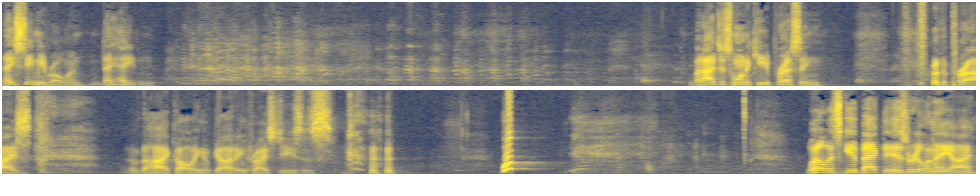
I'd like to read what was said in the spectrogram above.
they see me rolling, they hating. But I just want to keep pressing for the prize of the high calling of God in Christ Jesus. Whoop! Well, let's get back to Israel and Ai.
